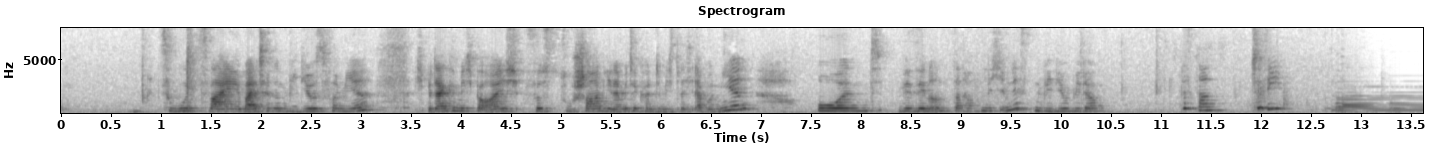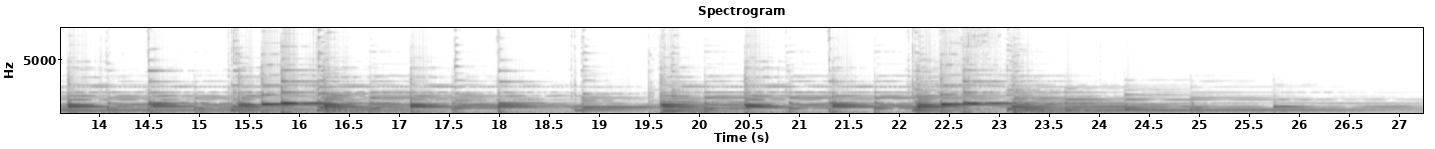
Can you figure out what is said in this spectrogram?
zu zwei weiteren Videos von mir. Ich bedanke mich bei euch fürs Zuschauen. Hier in der Mitte könnt ihr mich gleich abonnieren. Und wir sehen uns dann hoffentlich im nächsten Video wieder. Bis dann. Tschüssi.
